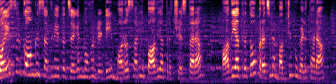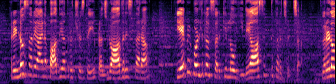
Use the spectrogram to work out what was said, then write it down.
వైఎస్ఆర్ కాంగ్రెస్ అధినేత జగన్మోహన్ రెడ్డి మరోసారి పాదయాత్ర చేస్తారా? పాదయాత్రతో ప్రజల మధ్యకు వెళతారా? రెండోసారి ఆయన పాదయాత్ర చేస్తే ప్రజలు ఆదరిస్తారా? ఏపీ పొలిటికల్ సర్కిల్లో ఇదే ఆసక్తికర చర్చ. త్వరలో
